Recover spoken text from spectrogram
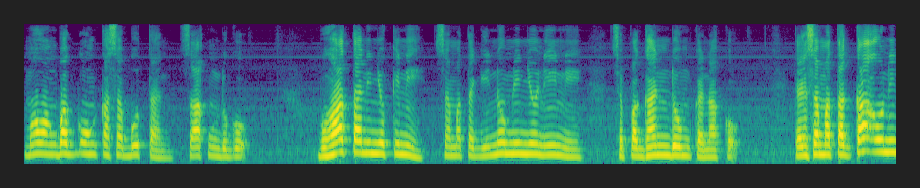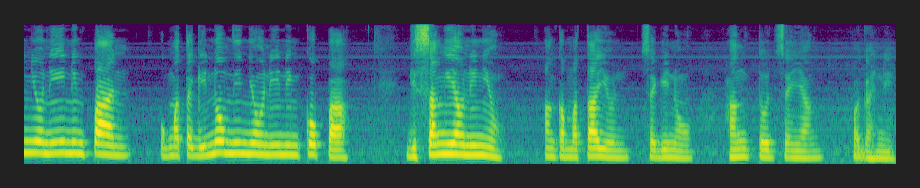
mao ang bag-ong kasabutan sa akong dugo. Buhatan ninyo kini sa mataginom ninyo niini sa paghandom kanako kay sa matagkaon ninyo niining pan ug mataginom ninyo niining kopa gisangyaw ninyo ang kamatayon sa Ginoo hangtod sa iyang paghani.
